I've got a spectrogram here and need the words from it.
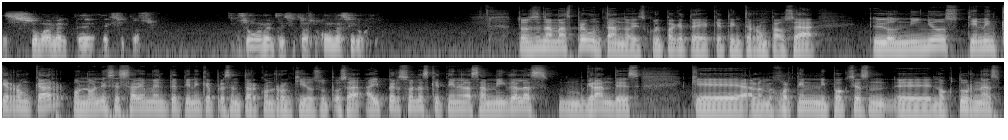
sumamente exitoso. Sumamente exitoso con una cirugía. Entonces, nada más preguntando, disculpa que te, que te interrumpa, o sea, ¿los niños tienen que roncar o no necesariamente tienen que presentar con ronquidos? O sea, hay personas que tienen las amígdalas mm, grandes que a lo mejor tienen hipoxias eh, nocturnas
